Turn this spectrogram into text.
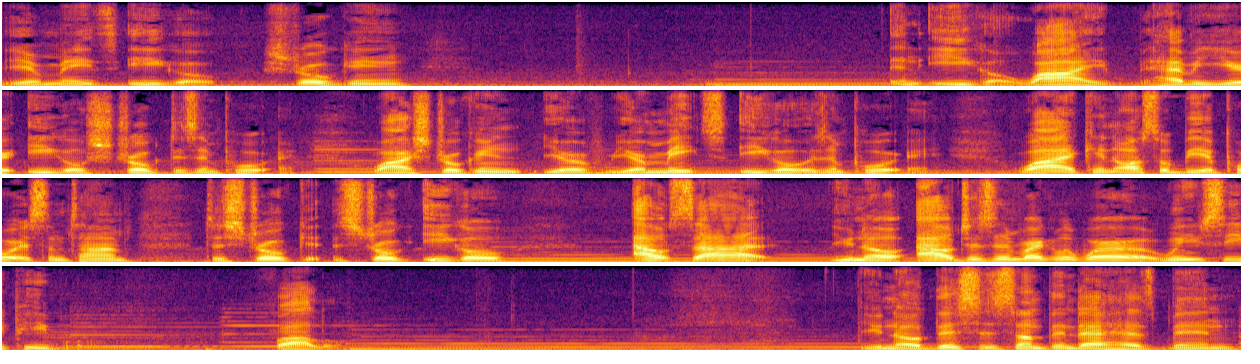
your mate's ego, stroking an ego. Why having your ego stroked is important. Why stroking your your mate's ego is important. Why it can also be important sometimes to stroke stroke ego outside, you know, out just in regular world when you see people. Follow. You know, this is something that has been,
